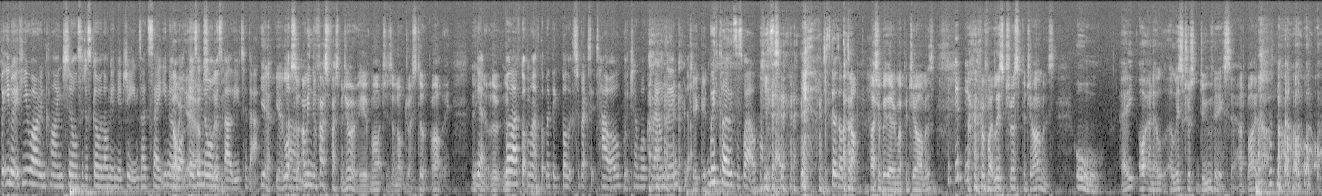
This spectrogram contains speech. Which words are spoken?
But you know, if you are inclined to also just go along in your jeans, I'd say you know Oh, what, yeah, there's enormous value to that. Yeah, yeah, lots Um, of. I mean, the vast, vast majority of marches are not dressed up, are they? The- you Yeah. know, the- the- well, I've got my I've got my big bollocks to Brexit towel, which I walk around in Okay, with clothes as well. I have to say, just goes on top. I shall be there in my pajamas, my Liz Truss pajamas. Oh, hey, oh, and a, a Liz Truss duvet set. I'd buy that.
